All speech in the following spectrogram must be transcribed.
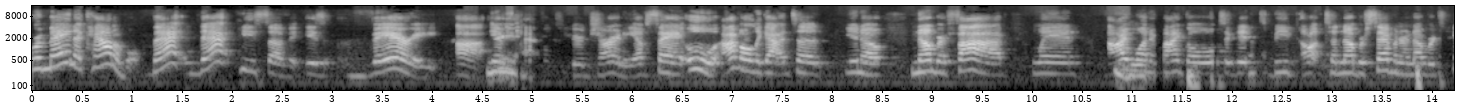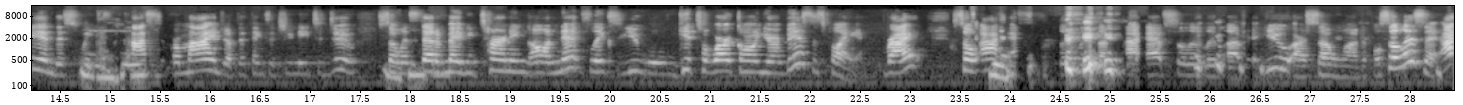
remain accountable. That that piece of it is very uh impactful to your journey of saying, "Ooh, I've only gotten to, you know, number 5 when I mm-hmm. wanted my goal to get to be to number seven or number 10 this week. Mm-hmm. Constant reminder of the things that you need to do. So mm-hmm. instead of maybe turning on Netflix, you will get to work on your business plan, right? So I yes. Absolutely love it. I absolutely love it. You are so wonderful. So listen, I,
